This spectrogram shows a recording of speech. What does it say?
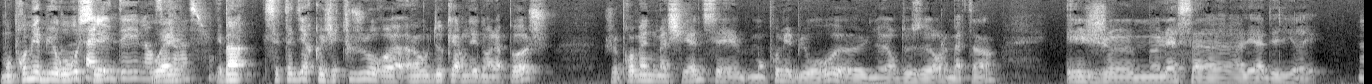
Mon premier bureau, c'est. l'idée, l'inspiration. Eh ben, c'est-à-dire que j'ai toujours un ou deux carnets dans la poche. Je promène ma chienne, c'est mon premier bureau, une heure, deux heures le matin, et je me laisse aller à délirer. Mm.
